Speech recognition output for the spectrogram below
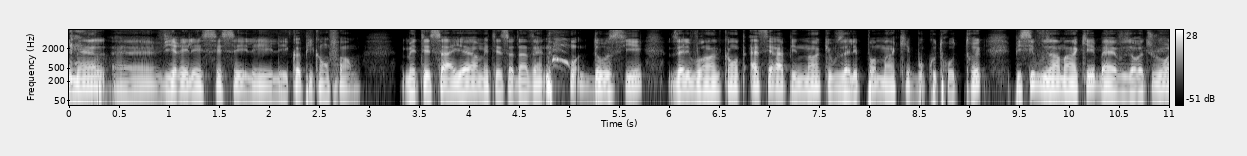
emails, euh, virer les CC, les, les copies conformes. Mettez ça ailleurs, mettez ça dans un autre dossier. Vous allez vous rendre compte assez rapidement que vous n'allez pas manquer beaucoup trop de trucs. Puis si vous en manquez, ben vous aurez toujours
